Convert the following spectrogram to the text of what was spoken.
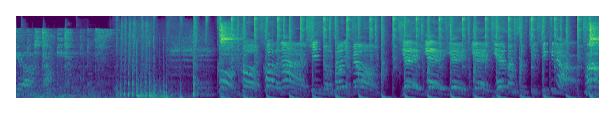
콘서트 예방합시다. 코로나 신종 전염병. 예 예 예 예 예방 수칙 지키자. 하.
